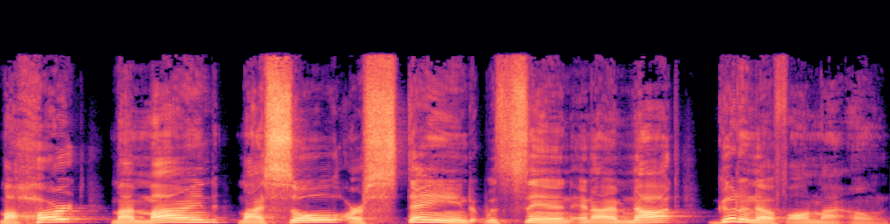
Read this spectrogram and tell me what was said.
My heart, my mind, my soul are stained with sin, and I am not good enough on my own.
